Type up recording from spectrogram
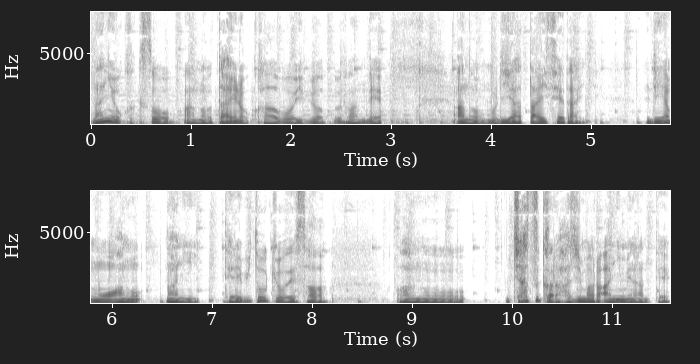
何を隠そう、あの、大のカーボーイビバップファンで、あの、もうリアタイ世代、リア、もうあの、何？テレビ東京でさ、あの、ジャズから始まるアニメなんて、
